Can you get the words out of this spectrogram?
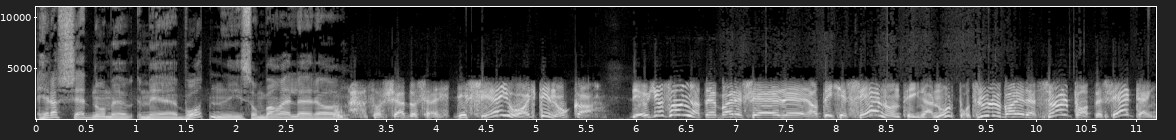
Har det skjedd noe med, med båten i sommer, eller? Altså, skjedd og skjedd. Det skjer jo alltid noe. Det er jo ikke sånn at det bare skjer, eh, at det ikke skjer noen ting her nordpå. Tror du bare det er sørpå at det skjer ting?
